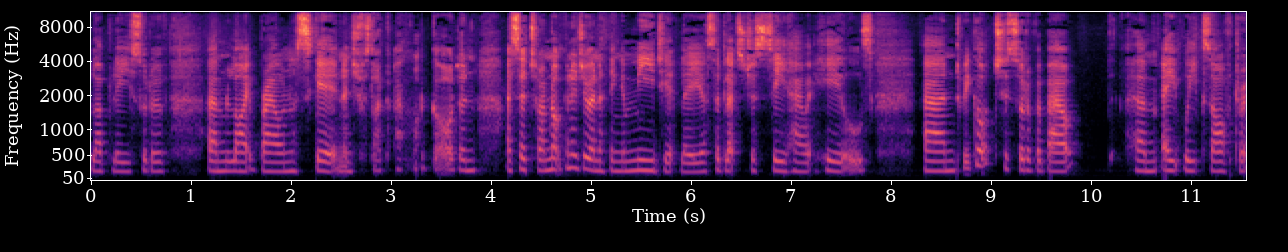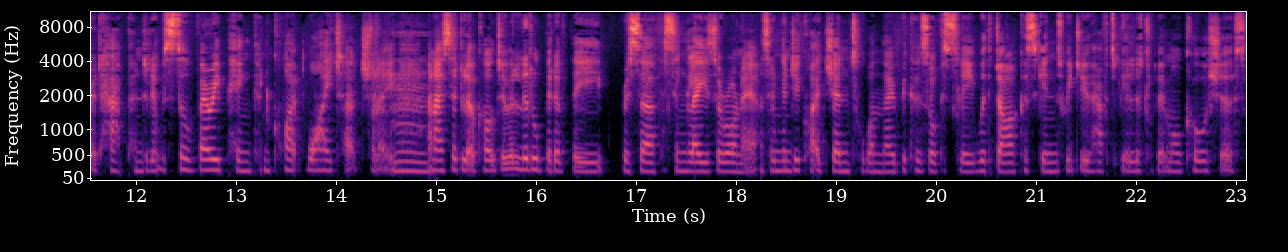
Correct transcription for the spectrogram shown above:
lovely sort of um, light brown skin, and she was like, "Oh my god!" And I said to her, "I'm not going to do anything immediately." I said, "Let's just see how it heals," and we got to sort of about um, eight weeks after it happened, and it was still very pink and quite white actually. And I said, "Look, I'll do a little bit of the resurfacing laser on it." I said, "I'm going to do quite a gentle one though, because obviously with darker skins we do have to be a little bit more cautious."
